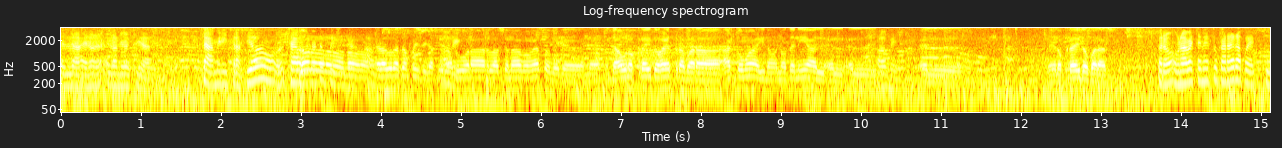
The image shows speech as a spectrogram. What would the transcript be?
en la, universidad, ¿La administración? O sea, no, no, no, no, no, era educación física, sí, no tuvo nada relacionado con eso porque necesitaba unos créditos extra para algo más y no, no tenía el, el, el los créditos para eso. Pero una vez tenés tu carrera, pues tú,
